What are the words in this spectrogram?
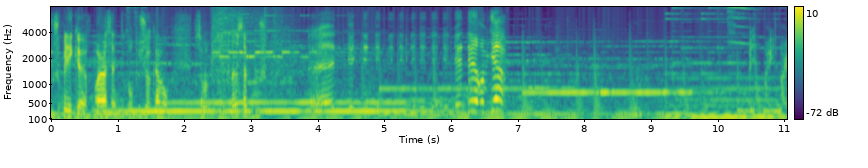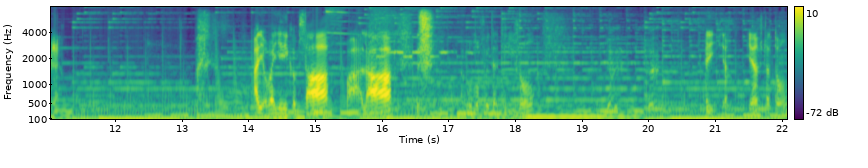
faut choper les cœurs. Voilà, ça va être encore plus chiant qu'avant. Maintenant ça bouge. Euh... Reviens Allez, on va y aller comme ça. Voilà. À un moment, faut être intelligent. Allez, viens, viens, je t'attends.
